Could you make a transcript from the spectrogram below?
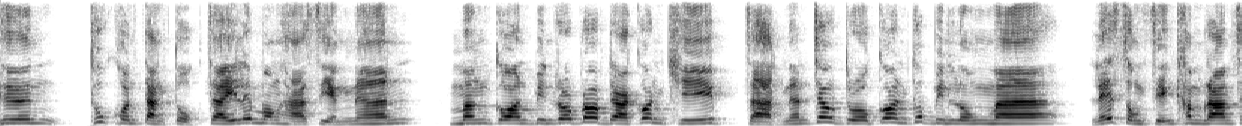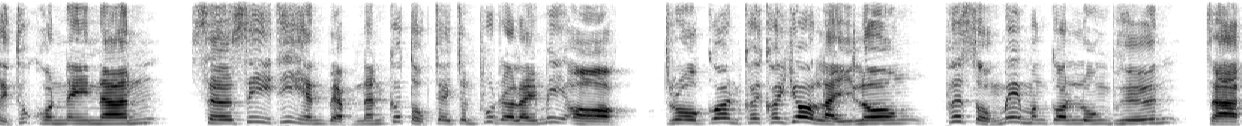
ขึ้น ทุกคนต่างตกใจและมองหาเสียงนั้น มังกรบินรอบๆดราก้อนคีปจากนั้นเจ้าโดรก้อนก็บินลงมา และส่งเสียงคำรามใส่ทุกคนในนั้น เซอร์ซี่ที่เห็นแบบนั้นก็ตกใจจนพูดอะไรไม่ออกโดรก้อนค่อยๆ ย่อไหลลง เพื่อส่งแม่มังกรลงพื้น จาก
